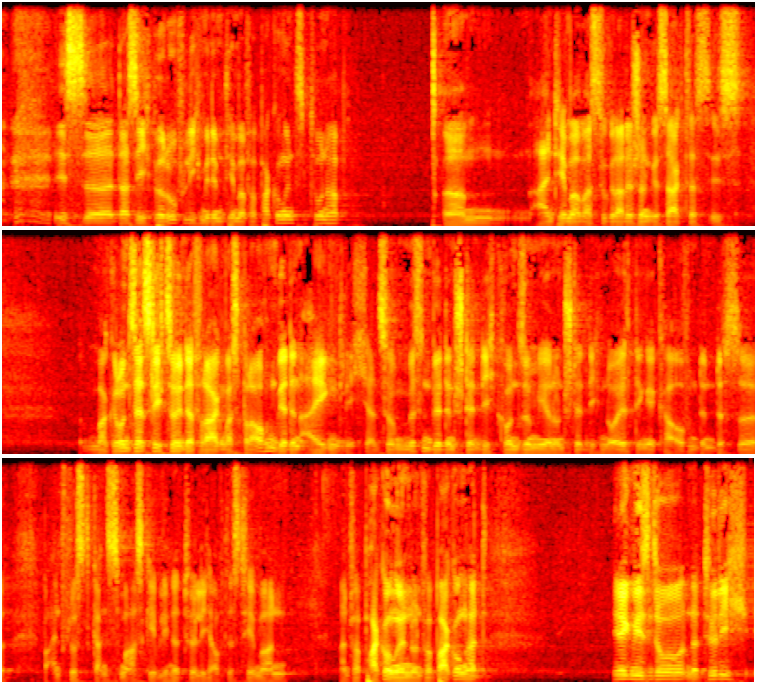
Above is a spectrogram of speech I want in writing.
ist, äh, dass ich beruflich mit dem Thema Verpackungen zu tun habe. Ähm, ein Thema, was du gerade schon gesagt hast, ist mal grundsätzlich zu hinterfragen, was brauchen wir denn eigentlich? Also müssen wir denn ständig konsumieren und ständig neue Dinge kaufen? Denn das äh, beeinflusst ganz maßgeblich natürlich auch das Thema an, an Verpackungen. Und Verpackung hat irgendwie so natürlich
